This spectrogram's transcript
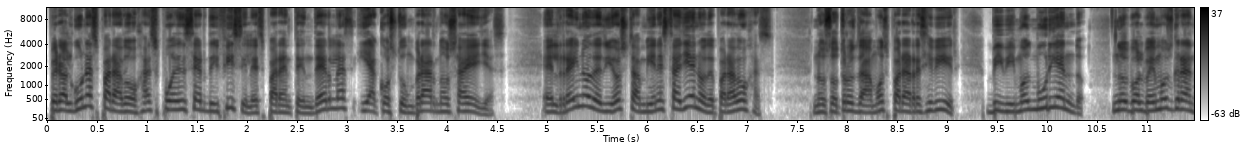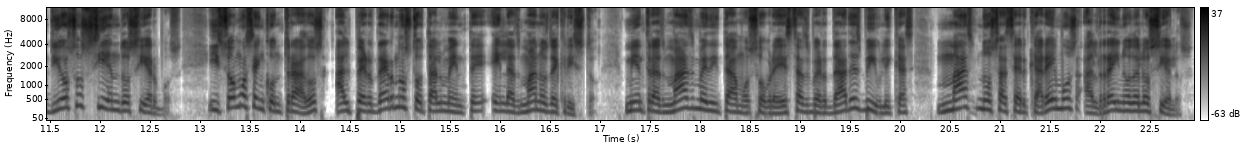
pero algunas paradojas pueden ser difíciles para entenderlas y acostumbrarnos a ellas. El reino de Dios también está lleno de paradojas. Nosotros damos para recibir, vivimos muriendo, nos volvemos grandiosos siendo siervos y somos encontrados al perdernos totalmente en las manos de Cristo. Mientras más meditamos sobre estas verdades bíblicas, más nos acercaremos al reino de los cielos.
